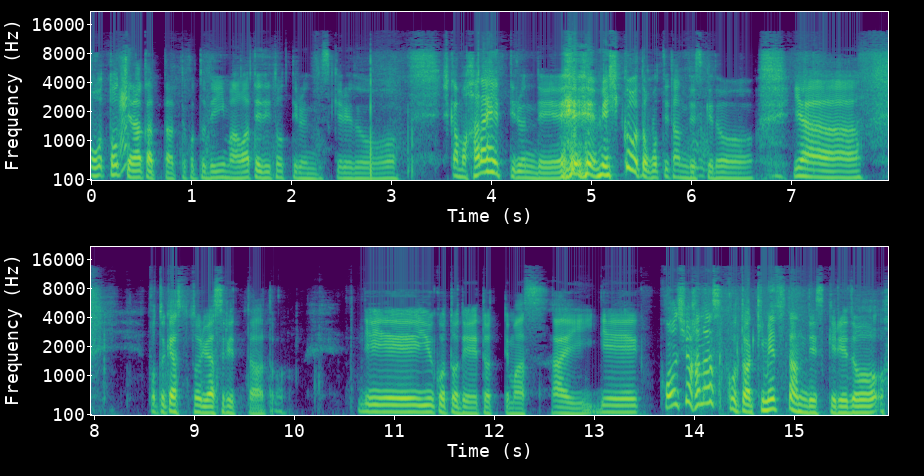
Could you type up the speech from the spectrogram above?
お、撮ってなかったってことで、今慌てて撮ってるんですけれど、しかも腹減ってるんで、飯食おうと思ってたんですけど、いやー、ポッドキャスト撮り忘れたと。で、いうことで撮ってます。はい。で、今週話すことは決めてたんですけれど、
